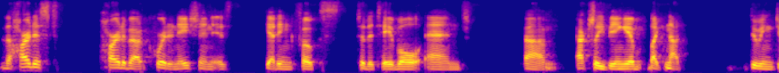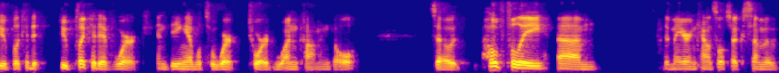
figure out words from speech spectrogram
the hardest part about coordination is getting folks to the table and um, actually being able, like not doing duplicative, duplicative work and being able to work toward one common goal. So hopefully um, the mayor and council took some of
